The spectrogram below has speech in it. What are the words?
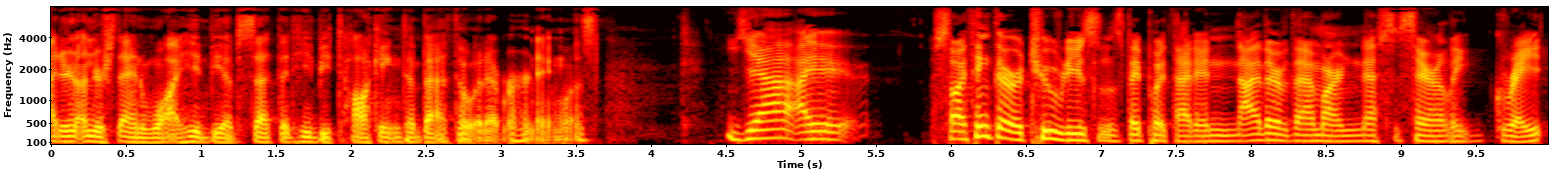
I didn't understand why he'd be upset that he'd be talking to Beth or whatever her name was. Yeah, I so I think there are two reasons they put that in. Neither of them are necessarily great.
